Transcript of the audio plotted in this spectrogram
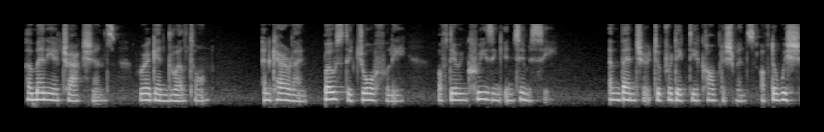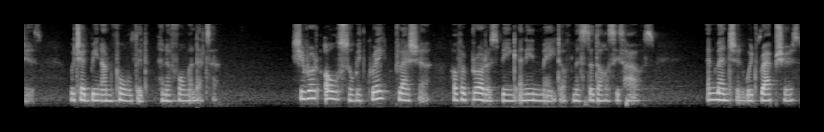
Her many attractions were again dwelt on, and Caroline boasted joyfully of their increasing intimacy, and ventured to predict the accomplishments of the wishes which had been unfolded in a former letter. She wrote also with great pleasure of her brother's being an inmate of Mr. Darcy's house, and mentioned with raptures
